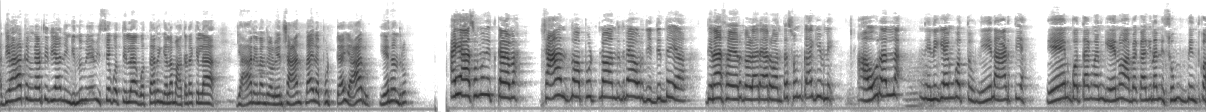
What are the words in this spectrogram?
ಅದ್ಯಾಕೆ ಹಂಗಾಡ್ತಿದ್ಯಾ? ನಿಂಗೆ ಇನ್ನೂ ವಿಷಯ ಗೊತ್ತಿಲ್ಲ ಗೊತ್ತಾರಂಗೆಲ್ಲ ಮಾತಾಡಕ್ಕಿಲ್ಲ. ಯಾರು ಏನಂದ್ರೆ ಏನು ಶಾಂತ ಇಲ್ಲ, ಪುಟ್ಟ ಯಾರು? ಏನಂದ್ರು ಅಯ್ಯ ಸುಮ್ಮನೆ ಇಟ್ಕೊಳ್ಳವ ಶಾಂತ ಪುಟ್ಟ ಅಂದಿದ್ರೆ ಅವ್ರದ್ದು ಇದ್ದಿದ್ದೆಯ ದಿನ ಫೈರ್ಗಳಾರ ಯಾರು ಅಂತ ಸುಮ್ಕಾಗಿವ್ನಿ ಅವರಲ್ಲ ನಿನಗೆ ಹೆಂಗ್ ಗೊತ್ತು ನೀನ್ ಆಡ್ತೀಯ ಏನ್ ಗೊತ್ತಾಗ ನನ್ಗೆ ಏನು ಆಗಬೇಕಾಗಿಲ್ಲ ನೀ ಸುಮ್ ನಿಂತ್ಕೋ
